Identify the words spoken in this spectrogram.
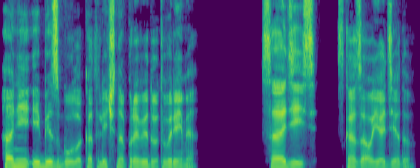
они и без булок отлично проведут время. «Садись», — сказал я деду.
